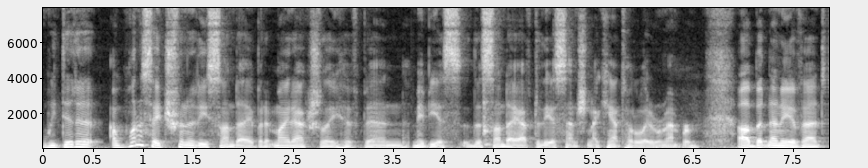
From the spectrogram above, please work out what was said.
we did it i want to say trinity sunday but it might actually have been maybe a, the sunday after the ascension i can't totally remember. Uh, but in any event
